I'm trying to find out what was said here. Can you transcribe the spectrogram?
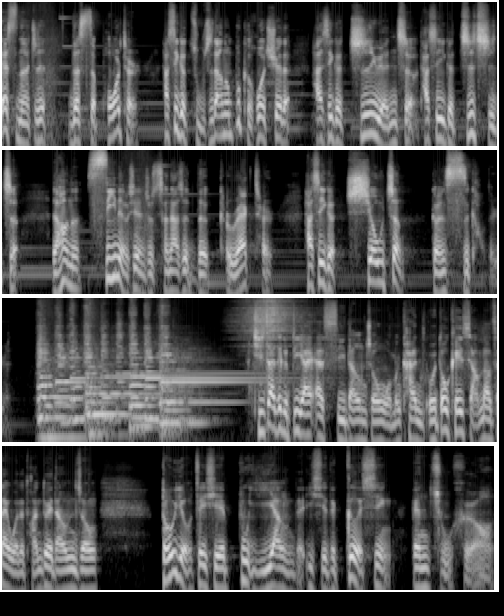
S 呢，就是 The Supporter，他是一个组织当中不可或缺的，他是一个支援者，他是一个支持者。然后呢，C 呢，有些人就称他是 The Corrector，他是一个修正。跟思考的人，其实，在这个 DISC 当中，我们看我都可以想到，在我的团队当中，都有这些不一样的一些的个性跟组合哦。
